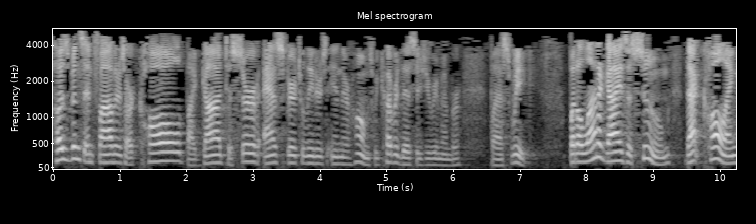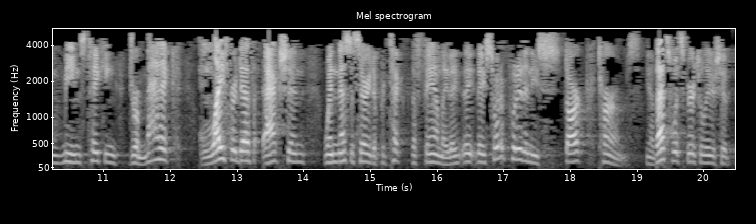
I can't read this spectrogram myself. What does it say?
Husbands and fathers are called by God to serve as spiritual leaders in their homes. We covered this, as you remember, last week. But a lot of guys assume that calling means taking dramatic life or death action when necessary to protect the family. They, they, they sort of put it in these stark terms. You know, that's what spiritual leadership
